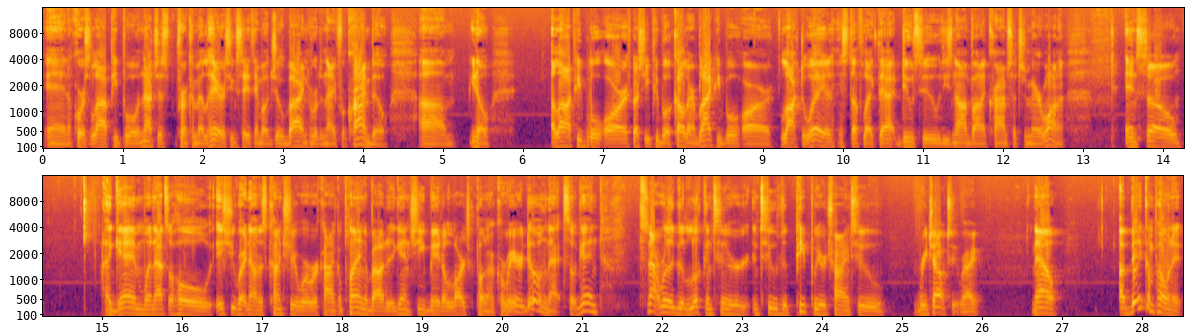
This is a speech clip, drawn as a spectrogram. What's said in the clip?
And of course, a lot of people, not just from Kamala Harris, you can say the thing about Joe Biden, who wrote the night for crime bill. Um, you know, a lot of people are, especially people of color and black people, are locked away and stuff like that due to these nonviolent crimes such as marijuana. And so, again, when that's a whole issue right now in this country where we're kind of complaining about it, again, she made a large component of her career doing that. So again, it's not really good look into into the people you're trying to reach out to, right? Now, a big component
